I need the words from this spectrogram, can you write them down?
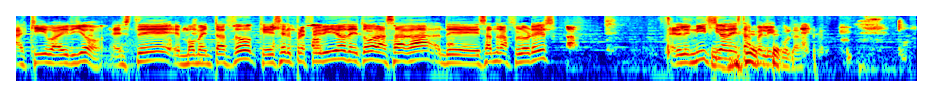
aquí va a ir yo. Este momentazo que es el preferido de toda la saga de Sandra Flores. El inicio de esta película.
